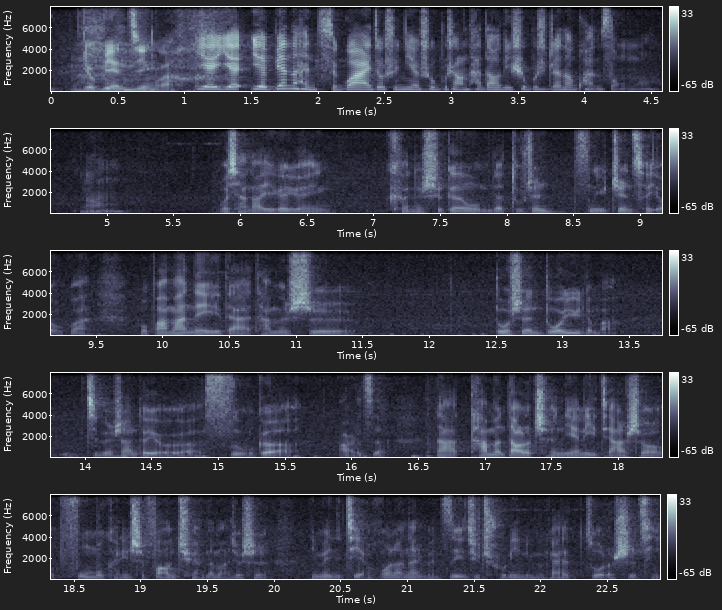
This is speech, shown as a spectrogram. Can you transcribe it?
又变紧了。也也也变得很奇怪，就是你也说不上它到底是不是真的宽松了，嗯我想到一个原因，可能是跟我们的独生子女政策有关。我爸妈那一代他们是多生多育的嘛，基本上都有个四五个儿子。那他们到了成年立家的时候，父母肯定是放权的嘛，就是你们已经结婚了，那你们自己去处理你们该做的事情。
